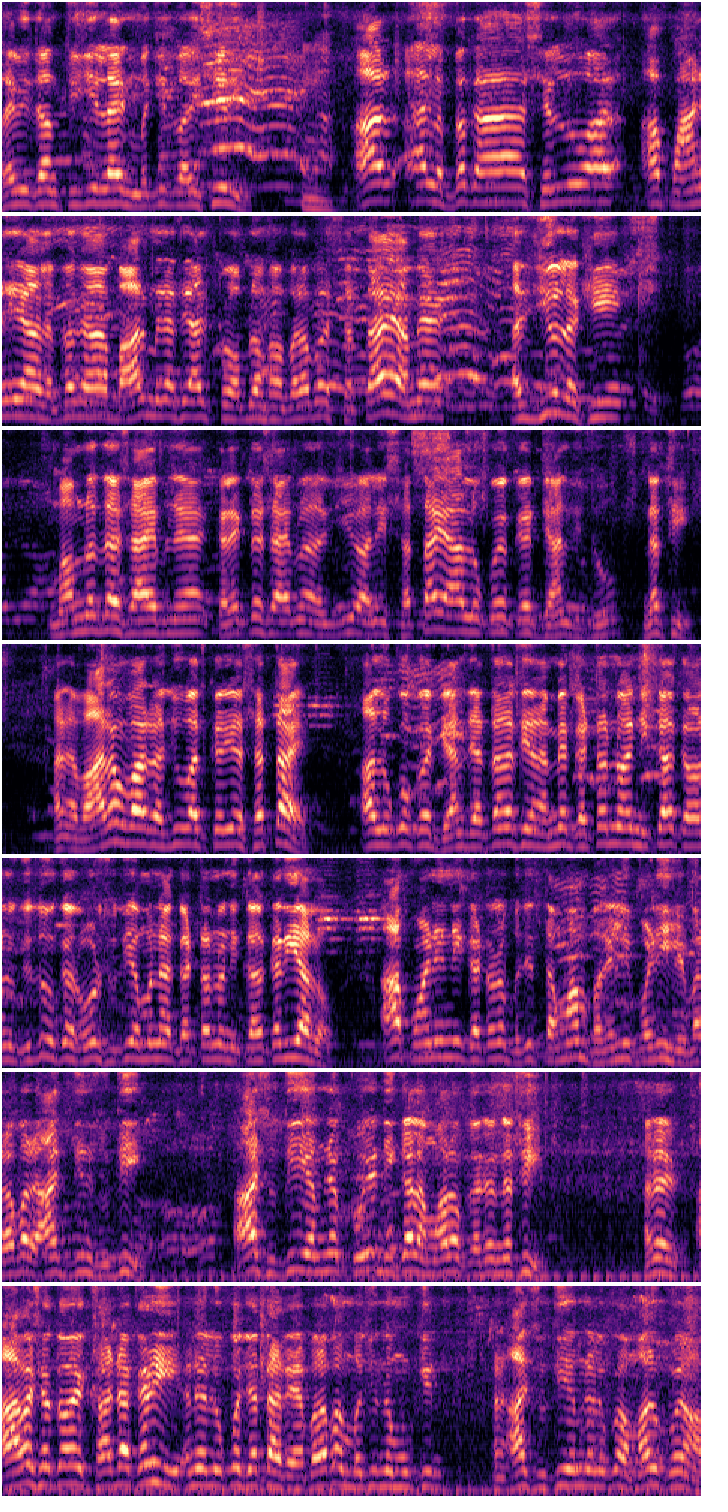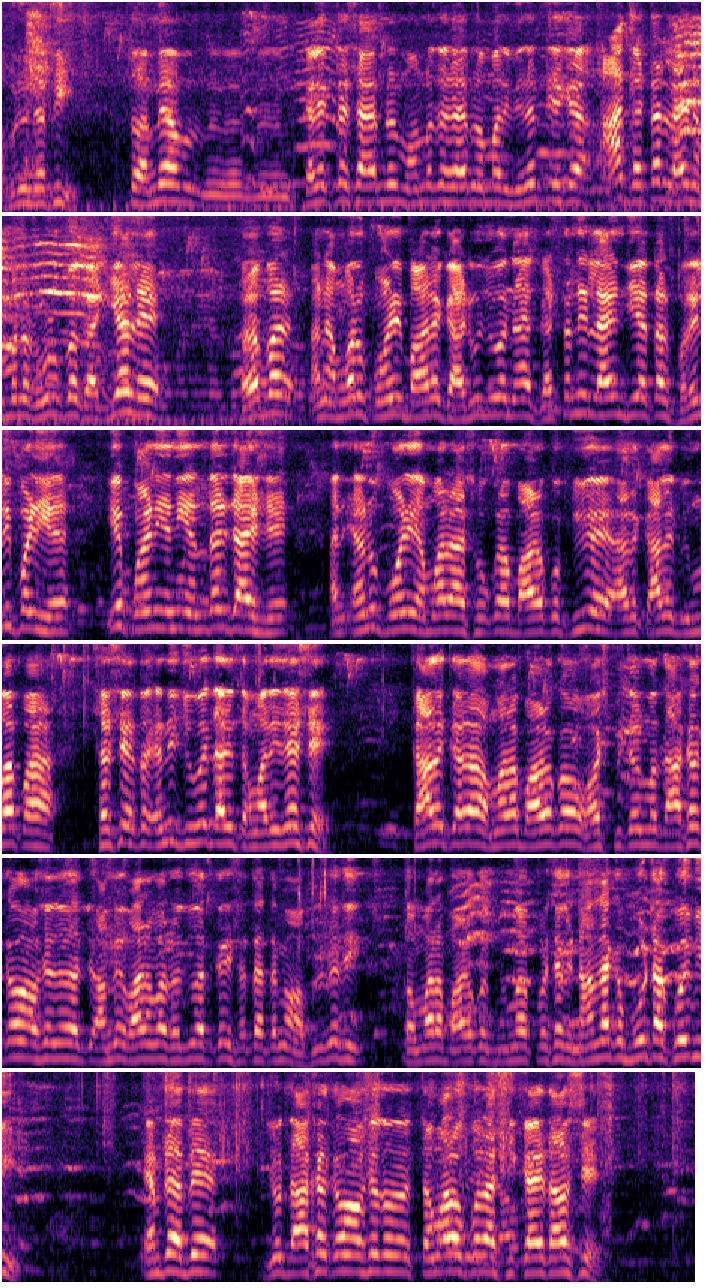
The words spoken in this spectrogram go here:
રવિધામ ત્રીજી લાઈન મસ્જિદવાળી શેરી. આ આ લગભગ આ છેલ્લું આ આ પાણી આ લગભગ આ બાર મહિનાથી આ પ્રોબ્લેમ હોય બરાબર? છતાંય અમે અરજીઓ લખી. મામલતદાર સાહેબને, કલેક્ટર સાહેબને અરજીઓ આલી છતાંય આ લોકોએ કંઈ ધ્યાન દીધું નથી. અને વારંવાર રજૂઆત કરીએ છતાંય આ લોકો કોઈ ધ્યાન દેતા નથી. અને અમે ગટરનો આ નિકાલ કરવાનું કીધું કે રોડ સુધી અમને ગટરનો નિકાલ કરી આલો. આ પાણીની ગટરો બધી તમામ ભરેલી પડી છે, બરાબર? આજ દિન સુધી આજ સુધી અમને કોઈ નિકાલ અમારો કર્યો નથી. અને આવે છે તો એ ખાડા કરી અને લોકો જતા રહ્યા. બરાબર? મજૂરને મૂકીને. અને આજ સુધી એમને લોકો અમારું કોઈ સાંભળ્યું નથી. તો અમે કલેક્ટર સાહેબને, મોહમ્મદ સાહેબને અમારી વિનંતી છે કે આ ગટર લાઈન અમને રોડ ઉપર ગાઢિયા લે. બરાબર? અને અમારું પાણી બહાર કાઢવું જોઈએ. અને આ ગટરની લાઈન જે અત્યારે ભરેલી પડી છે, એ પાણી એની અંદર જાય છે. અને એનું પાણી અમારા છોકરા, બાળકો પીવે અને કાલે બીમાર થશે તો એની જિમ્મેદારી તમારી રહેશે. કાલે કદાચ અમારા બાળકો હોસ્પિટલમાં દાખલ કરવામાં આવશે તો અમે વારંવાર રજૂઆત કરી, છતાં તમે વાપર્યું નથી. તો અમારા બાળકો બીમાર પડશે. નાના કે મોટા કોઈ બી એમને હવે જો દાખલ કરવામાં આવશે તો તમારા ઉપર આ શિકાયત આવશે.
